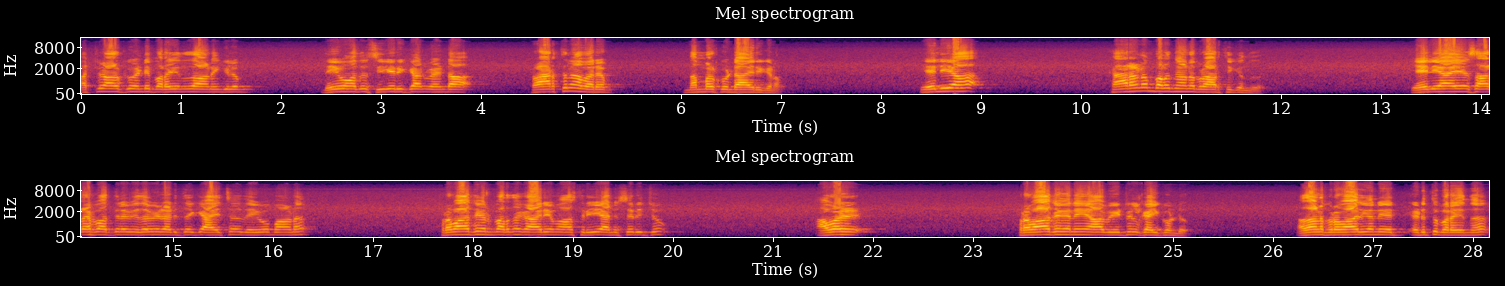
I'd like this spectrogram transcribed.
മറ്റൊരാൾക്ക് വേണ്ടി പറയുന്നതാണെങ്കിലും ദൈവം അത് സ്വീകരിക്കാൻ വേണ്ട പ്രാർത്ഥനാ വരം നമ്മൾക്കുണ്ടായിരിക്കണം. ഏലിയ കാരണം പറഞ്ഞാണ് പ്രാർത്ഥിക്കുന്നത്. ഏലിയായെ സാറേഫാത്തിലെ വിധവയുടെ അടുത്തേക്ക് അയച്ചത് ദൈവമാണ്. പ്രവാചകൻ പറഞ്ഞ കാര്യം ആ സ്ത്രീയെ അനുസരിച്ചു. അവൾ പ്രവാചകനെ ആ വീട്ടിൽ കൈക്കൊണ്ടു. അതാണ് പ്രവാചകൻ എടുത്തു പറയുന്നത്.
